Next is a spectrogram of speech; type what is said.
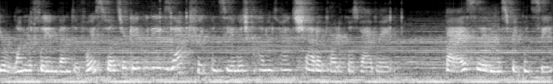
Your wonderfully inventive voice filter gave me the exact frequency at which Clementine's shadow particles vibrate. By isolating this frequency,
